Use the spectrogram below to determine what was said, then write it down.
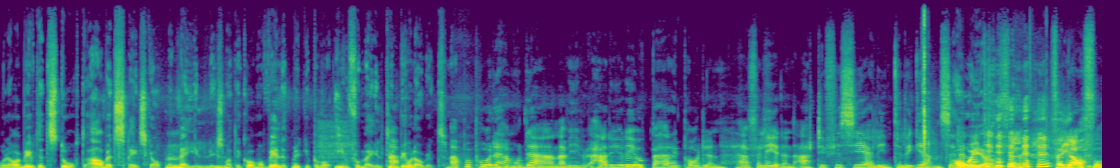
Och det har blivit ett stort arbetsredskap med mm. mail. Liksom mm. att det kommer väldigt mycket på vår infomail till Apropå, bolaget. Apropå det här moderna, vi hade ju det uppe här i podden här förleden, artificiell intelligens. Är det oh, ja. för, för JAFO?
